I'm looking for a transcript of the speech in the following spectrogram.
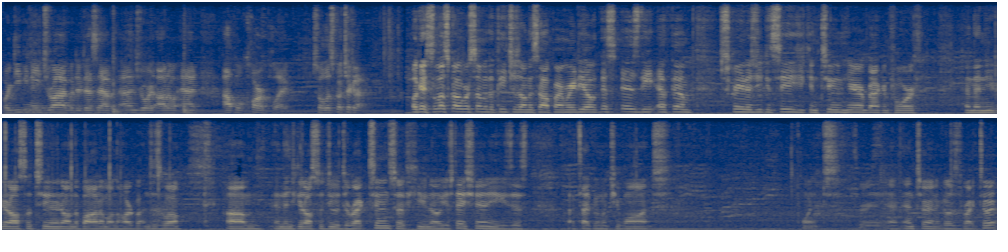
or DVD drive, but it does have Android Auto and Apple CarPlay. So let's go check it out. Okay, so let's go over some of the features on this Alpine radio. This is the FM screen. As you can see, you can tune here back and forth, and then you can also tune on the bottom on the hard buttons as well. Um, and then you can also do a direct tune. So if you know your station, you just uh, type in what you want point three and enter and it goes right to it.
